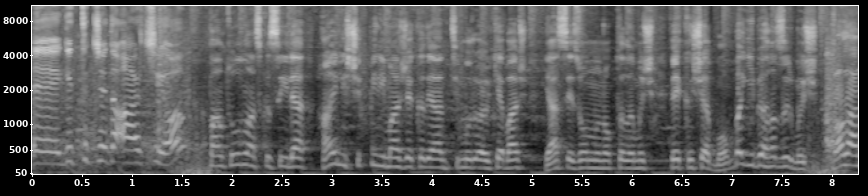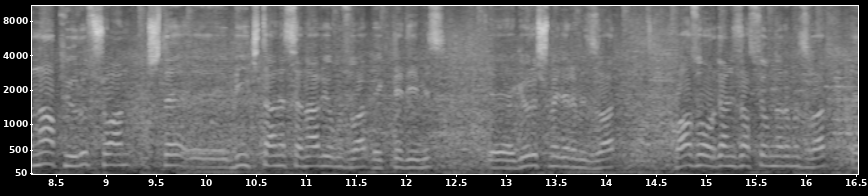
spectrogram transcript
E, gittikçe de artıyor. Pantolon askısıyla hayli şık bir imaj yakalayan Timur Ölkebaş, yaz sezonunu noktalamış ve kışa bomba gibi hazırmış. Valla ne yapıyoruz? Şu an işte e, bir iki tane senaryomuz var beklediğimiz. E, Görüşmelerimiz var. Bazı organizasyonlarımız var. E,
